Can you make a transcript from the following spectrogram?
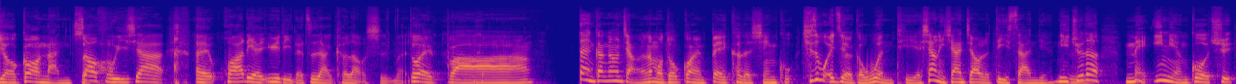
有够难找。造福一下，哎，花莲玉里的自然科老师们，对吧？但刚刚讲了那么多关于备课的辛苦，其实我一直有一个问题，像你现在教了第三年，你觉得每一年过去，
